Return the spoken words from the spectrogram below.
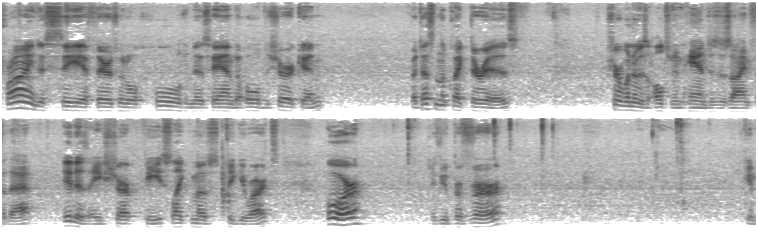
Trying to see if there's a little hold in his hand to hold the shuriken, but it doesn't look like there is. I'm sure one of his alternate hands is designed for that. It is a sharp piece, like most Figuarts. Or, if you prefer, you can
